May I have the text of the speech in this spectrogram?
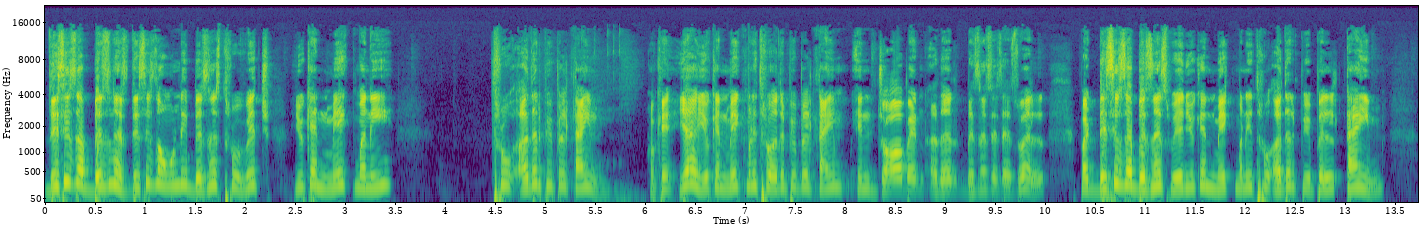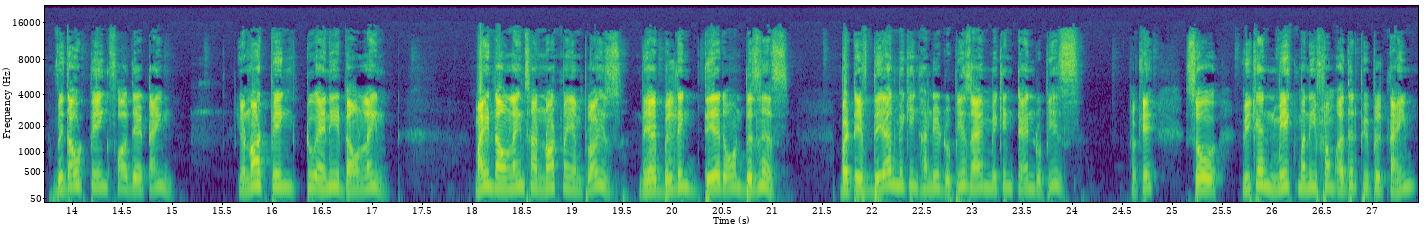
This is a business. This is the only business through which you can make money through other people time. Okay? Yeah you can make money through other people time in job and other businesses as well. But this is a business where you can make money through other people time without paying for their time. You're not paying to any downline. My downlines are not my employees. They are building their own business. But if they are making 100 rupees i am making 10 rupees. Okay so we can make money from other people time.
